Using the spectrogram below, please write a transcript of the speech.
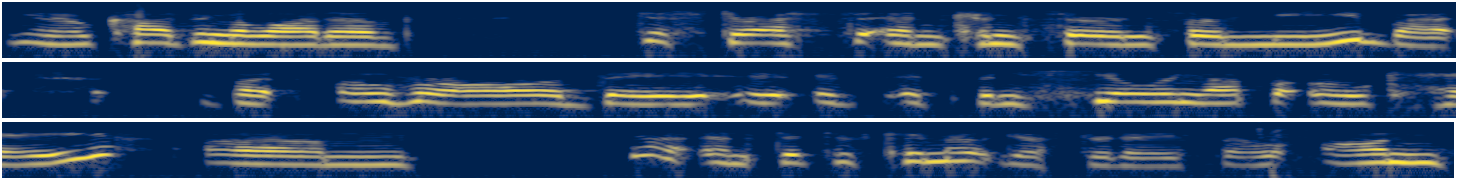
you know, causing a lot of distress and concern for me. But but overall, they it, has been healing up okay. Um, yeah, and stitches came out yesterday, so on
